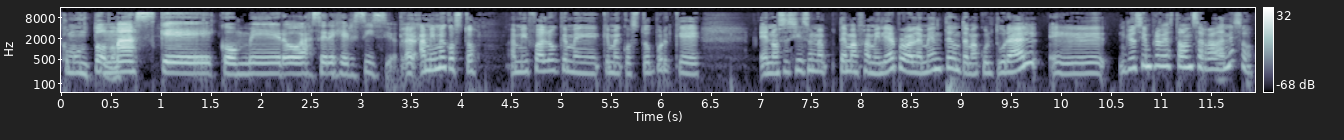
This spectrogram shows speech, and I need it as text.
Como un todo. más que comer o hacer ejercicio. A mí me costó. A mí fue algo que me, que me costó porque eh, no sé si es un tema familiar, probablemente, un tema cultural. eh, yo siempre había estado encerrada en eso.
